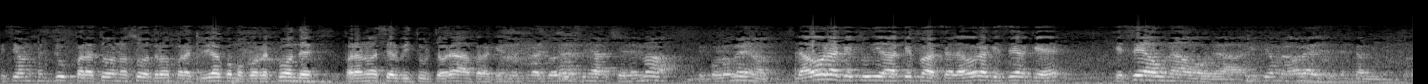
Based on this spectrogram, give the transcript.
que sea un Jesús para todos nosotros, para estudiar como corresponde, para no hacer Bitul Torah, para que nuestra Torah sea Shelema, que por lo menos la hora que estudia, ¿qué pasa? La hora que sea que, que sea una hora, que sea una hora de 60 minutos.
